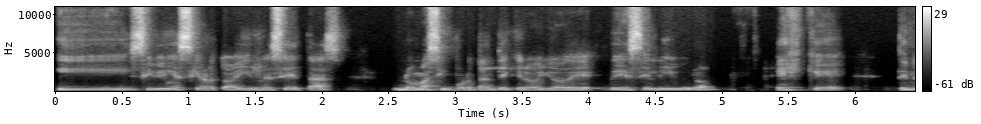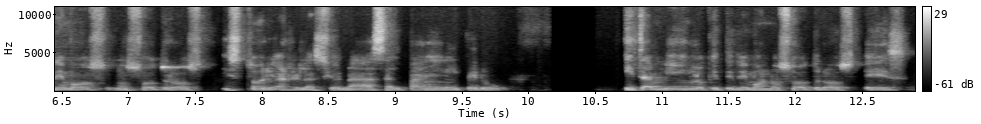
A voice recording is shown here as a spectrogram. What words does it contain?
Y si bien es cierto, hay recetas, lo más importante creo yo de, de ese libro es que tenemos nosotros historias relacionadas al pan en el Perú y también lo que tenemos nosotros es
